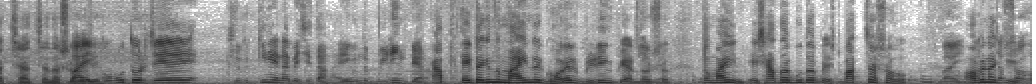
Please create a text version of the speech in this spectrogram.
আচ্ছা আচ্ছা দর্শক ভাই কবুতর যে শুধু কিনে না বেশি তা না। এই কিন্তু ব্রিডিং পেয়ার এটা কিন্তু মাহিনের ঘরের ব্রিডিং পেয়ার দর্শক। তো মাহিন এই সাদা বুদাপেস্ট বাচ্চা সহ ভাই হবে নাকি? সহ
